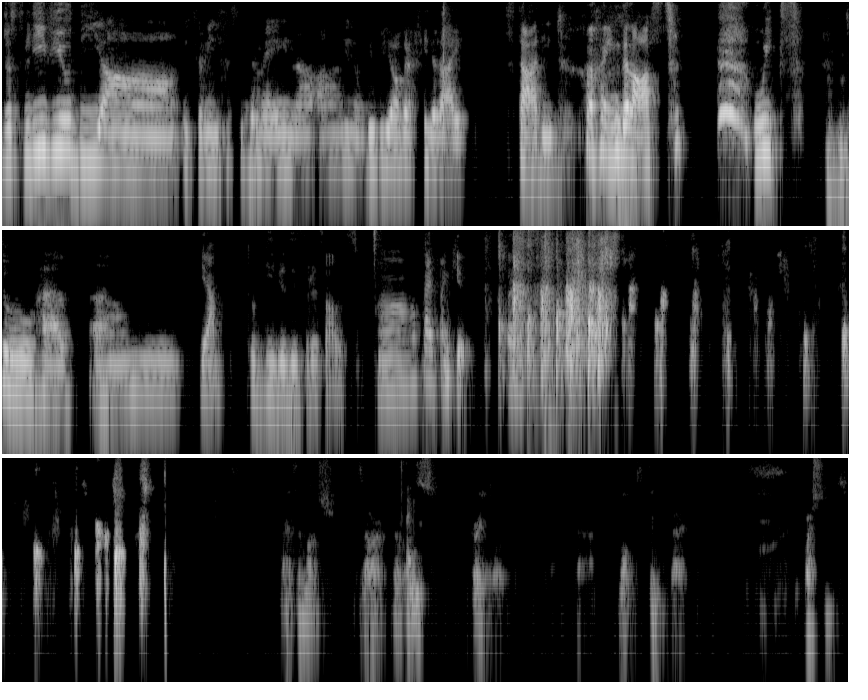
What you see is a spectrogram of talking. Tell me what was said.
just leave you the, uh, if you're interested, the main, uh, you know, bibliography that I studied in the last weeks to have, um, yeah, to give you these results. Uh, okay, thank you. Thanks so. That Thanks. was Great. talk. Uh, Lot to think about. Questions?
